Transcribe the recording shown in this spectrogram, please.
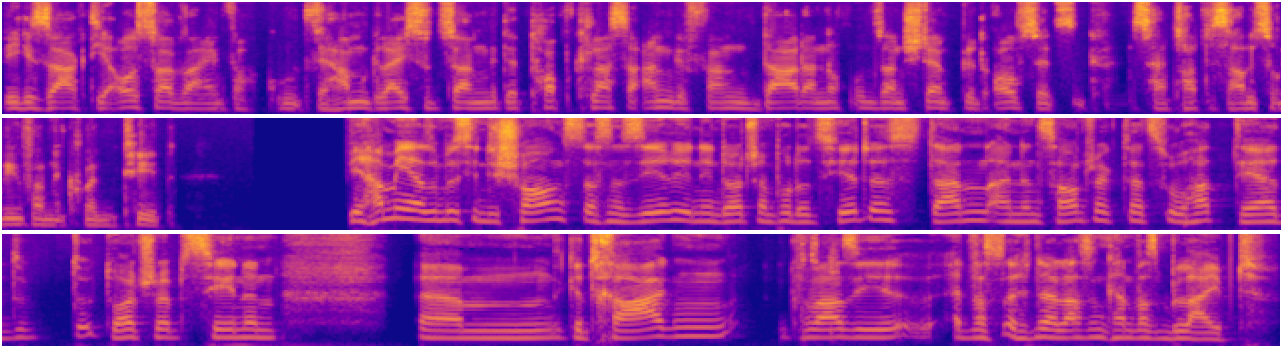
wie gesagt, die Auswahl war einfach gut. Wir haben gleich sozusagen mit der Top-Klasse angefangen, da dann noch unseren Stempel draufsetzen können. Deshalb hat es alles auf jeden Fall eine Qualität. Wir haben ja so ein bisschen die Chance, dass eine Serie, die in Deutschland produziert ist, dann einen Soundtrack dazu hat, der Deutschrap-Szenen ähm, getragen quasi etwas hinterlassen kann, was bleibt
